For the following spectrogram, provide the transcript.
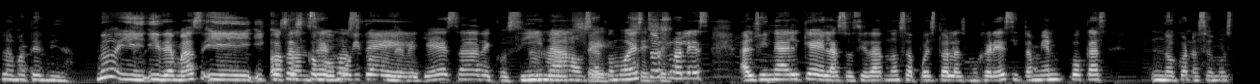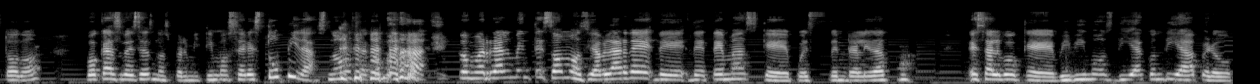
la maternidad. ¿no? Y, y demás, y, y cosas como muy de... belleza, de cocina, o sea, como estos roles al final que la sociedad nos ha puesto a las mujeres y también pocas no conocemos todo, pocas veces nos permitimos ser estúpidas, ¿no? O sea, como, realmente somos y hablar de, de, temas que pues en realidad es algo que vivimos día con día, pero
